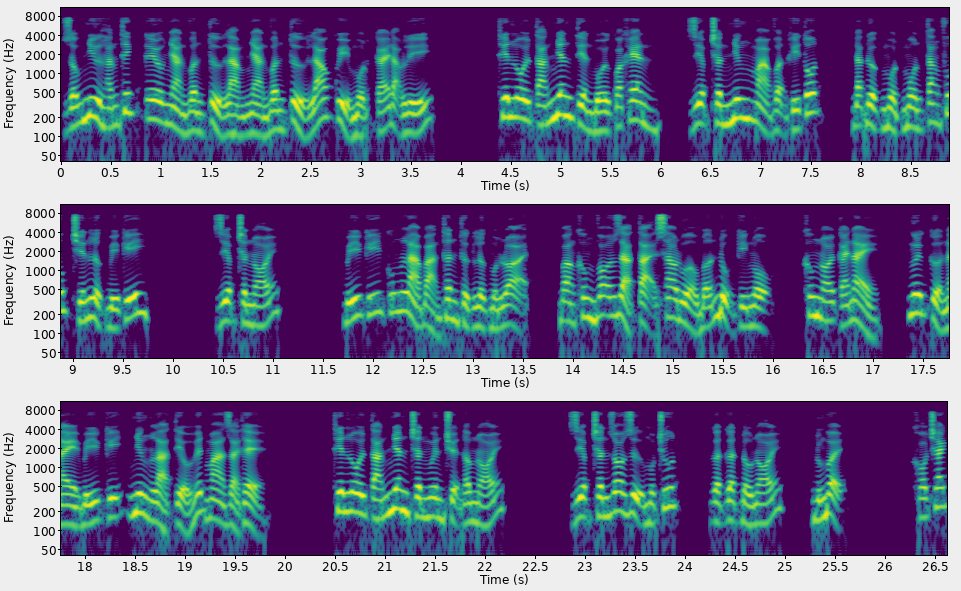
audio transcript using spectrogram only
giống như hắn thích kêu nhàn vân tử làm nhàn vân tử lão quỷ một cái đạo lý. Thiên lôi tán nhân tiền bối quá khen, Diệp Trần nhưng mà vận khí tốt, đạt được một môn tăng phúc chiến lược bí kỹ. Diệp Trần nói, bí kỹ cũng là bản thân thực lực một loại, bằng không võ giả tại sao đùa bỡn đụng kỳ ngộ, không nói cái này, ngươi cửa này bí kỹ nhưng là tiểu huyết ma giải thể. Thiên lôi tán nhân Trần Nguyên chuyện âm nói. Diệp Trần do dự một chút, gật gật đầu nói, đúng vậy. Khó trách,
